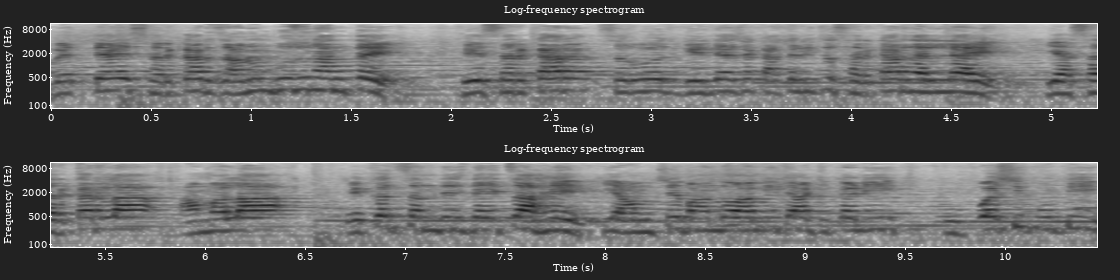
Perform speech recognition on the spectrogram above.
व्यत्यय सरकार जाणून बुजून आणतंय. हे सरकार सर्व गेल्याच्या कातडीचं सरकार झालेलं आहे. या सरकारला आम्हाला एकच संदेश द्यायचा आहे की आमचे बांधव आम्ही त्या ठिकाणी उपाशी पोटी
